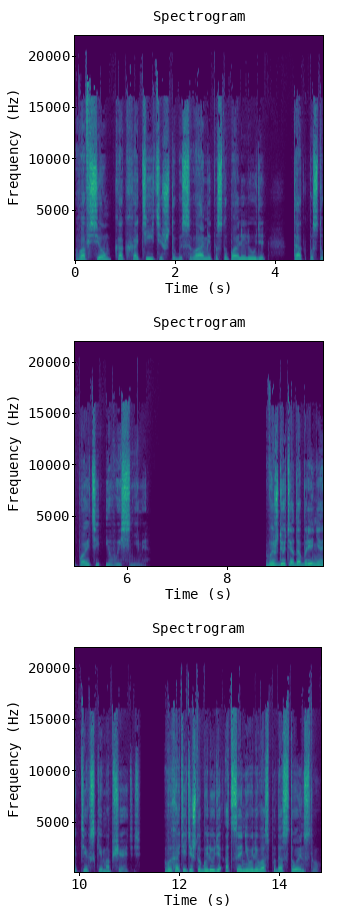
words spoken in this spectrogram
Во всем, как хотите, чтобы с вами поступали люди, так поступайте и вы с ними. Вы ждете одобрения от тех, с кем общаетесь. Вы хотите, чтобы люди оценивали вас по достоинству.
